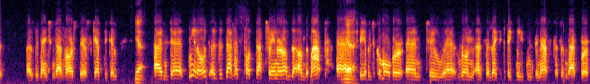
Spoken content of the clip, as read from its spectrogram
as, as we mentioned, that horse there, Sceptical. Yeah. And uh, you know th- th- that has put that trainer on the on the map uh, Yeah. to be able to come over and to uh, run at the, like the big meetings in Ascot and that for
